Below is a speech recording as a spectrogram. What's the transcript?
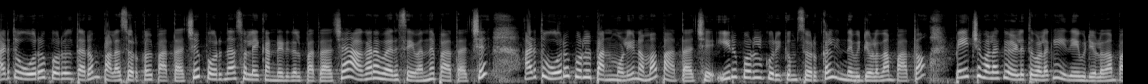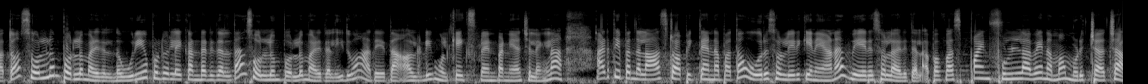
அடுத்து ஒரு பொருள் தரும் பல சொற்கள் பார்த்தாச்சு. பொருந்தா சொல்லை கண்டறிதல் பார்த்தாச்சு. அகர வரிசை வந்து பார்த்தாச்சு. அடுத்து ஒரு பொருள் பன்மொழியும் நம்ம பார்த்தாச்சு. இரு பொருள் குறிக்கும் சொற்கள் இந்த வீடியோவில் தான் பார்த்தோம். பேச்சு வழக்கு எழுத்து வழக்கு இதே வீடியோவில் தான் பார்த்தோம். சொல்லும் பொருளும் அறிதல். இந்த உரிய பொருளை கண்டறிதல் தான் சொல்லும் பொருளும் அறிதல் இதுவும் அதே தான் ஆல்ரெடி உங்களுக்கு எக்ஸ்பிளைன் பண்ணியாச்சு இல்லைங்களா? அடுத்து இப்போ இந்த லாஸ்ட் டாபிக் தான் என்ன பார்த்தோம்? ஒரு சொல்லிற்கு இணையான வேறு சொல் அறிதல் அப்போ ஃபஸ்ட் பாயிண்ட் ஃபுல்லாகவே நம்ம முடிச்சாச்சா?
